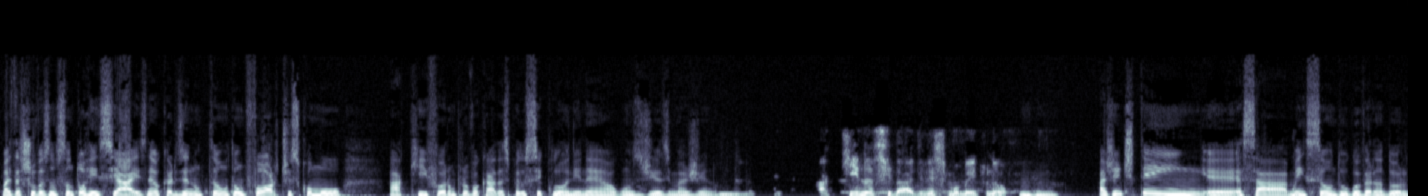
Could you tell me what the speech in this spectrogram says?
Mas as chuvas não são torrenciais, né? Eu quero dizer, não tão tão fortes como aqui foram provocadas pelo ciclone, né? Há alguns dias, imagino. Aqui na cidade, nesse momento, não. Uhum. A gente tem é, essa menção do governador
